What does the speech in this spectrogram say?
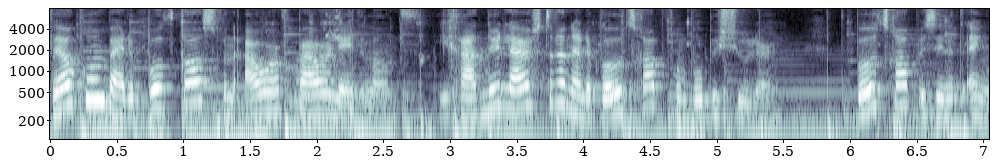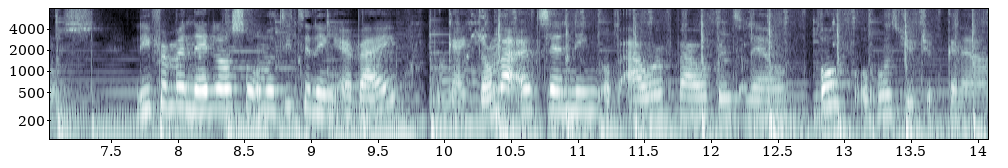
Welkom bij de podcast van Hour of Power Nederland. Je gaat nu luisteren naar de boodschap van Bobby Schuler. De boodschap is in het Engels. Liever met Nederlandse ondertiteling erbij? Bekijk dan de uitzending op hourofpower.nl of op ons YouTube kanaal.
